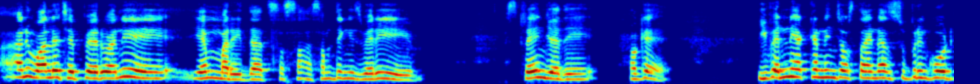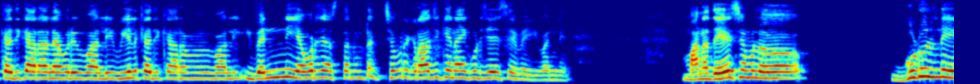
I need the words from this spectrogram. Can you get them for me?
అని వాళ్ళే చెప్పారు అని ఏం మరి that something is very strange అది. ఓకే. ఇవన్నీ ఎక్కడి నుంచి వస్తాయండి? అసలు సుప్రీంకోర్టుకి అధికారాలు ఎవరు ఇవ్వాలి? వీళ్ళకి అధికారం ఇవ్వాలి? ఇవన్నీ ఎవరు చేస్తారంటే చివరికి రాజకీయ నాయకుడు చేసేవే ఇవన్నీ. మన దేశంలో గుడుల్ని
